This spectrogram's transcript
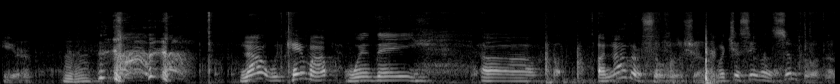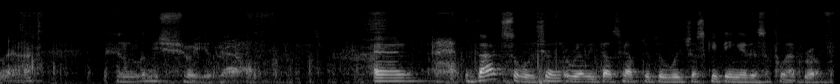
here. now we came up with a uh, another solution, which is even simpler than that. and let me show you that. And that solution really does have to do with just keeping it as a flat roof.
